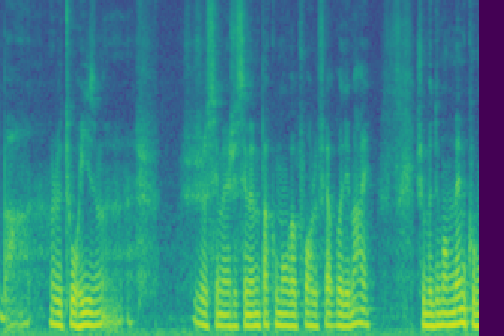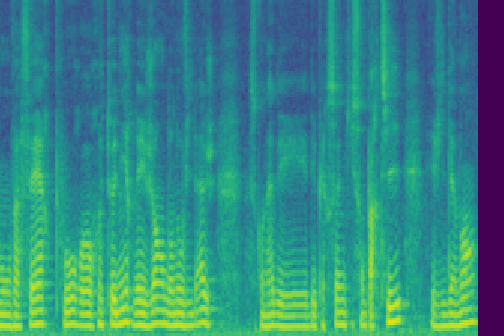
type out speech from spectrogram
bah, le tourisme, je ne sais, même pas comment on va pouvoir le faire redémarrer. Je me demande même comment on va faire pour retenir les gens dans nos villages, parce qu'on a des, personnes qui sont parties, évidemment,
